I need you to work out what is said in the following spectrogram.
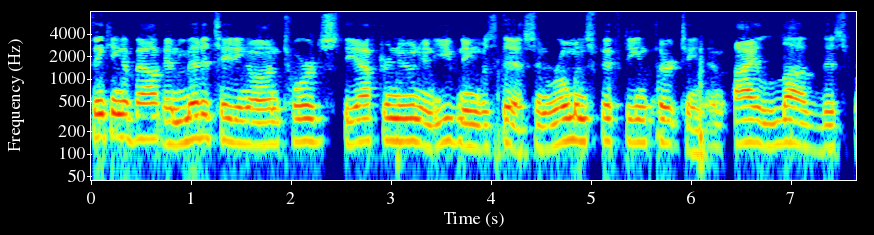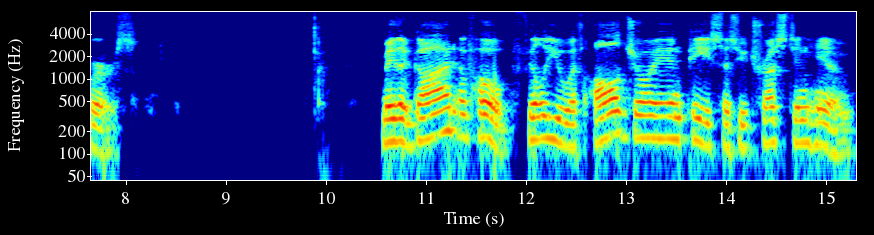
thinking about and meditating on towards the afternoon and evening was this in Romans 15:13 and I love this verse. May the God of hope fill you with all joy and peace as you trust in him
